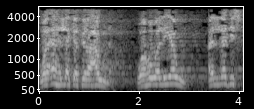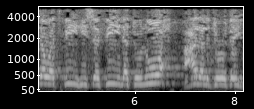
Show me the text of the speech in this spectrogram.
وأهلك فرعون وهو اليوم الذي استوت فيه سفينة نوح على الجودي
